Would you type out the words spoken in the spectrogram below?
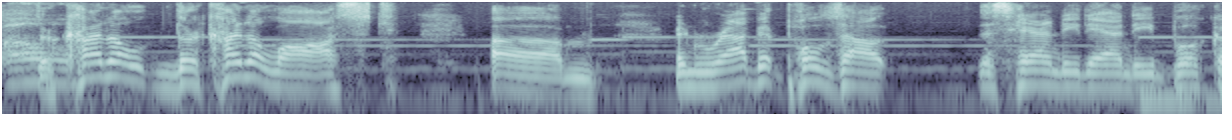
Oh, They're kind of they're kind of lost, um, and Rabbit pulls out this handy dandy book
